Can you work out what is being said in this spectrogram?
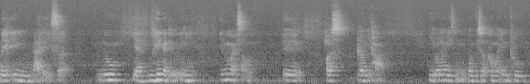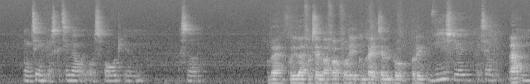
med ind i min hverdag. Så nu, ja, nu hænger det jo egentlig endnu mere sammen. Øh, også når vi har i undervisningen, når vi så kommer ind på nogle ting, vi også skal tænke over i vores sport øhm, og sådan noget. Og hvad kunne det være for eksempel, bare for at få et helt konkret eksempel på, på det? Viljestyrke for eksempel. Ja. Øhm,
